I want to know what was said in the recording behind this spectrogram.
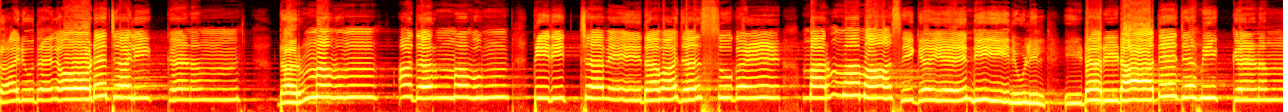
കരുതലോടെ ചലിക്കണം. ധർമ്മവും അധർമ്മവും തിരിച്ച വേദവജസ്സുകൾ മർമ്മമാസികയേന്തിരുളിൽ ഇടറിടാതെ ജമിക്കണം.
